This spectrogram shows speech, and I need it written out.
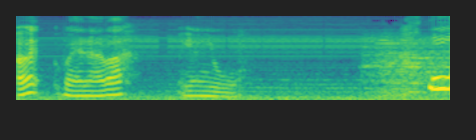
เอ้ยไปได้วปะยังอยู่ อู้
